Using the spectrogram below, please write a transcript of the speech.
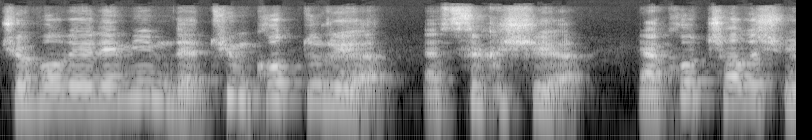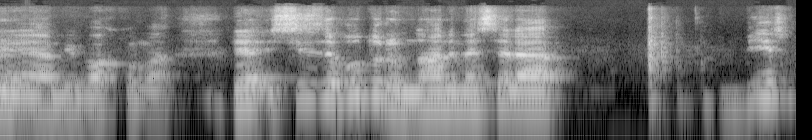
çöp oluyor demeyeyim de tüm kod duruyor. Yani sıkışıyor. Yani kod çalışmıyor yani bir bakıma. Ya siz de bu durumda hani mesela bir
